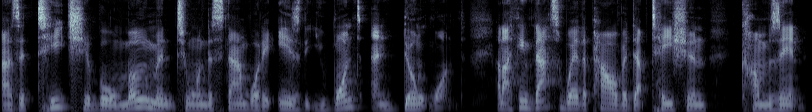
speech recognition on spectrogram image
as a teachable moment to understand what it is that you want and don't want. And I think that's where the power of adaptation comes in.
